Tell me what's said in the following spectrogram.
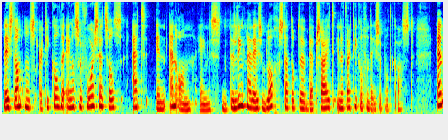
Lees dan ons artikel De Engelse voorzetsels at, in en on eens. De link naar deze blog staat op de website in het artikel van deze podcast. En,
